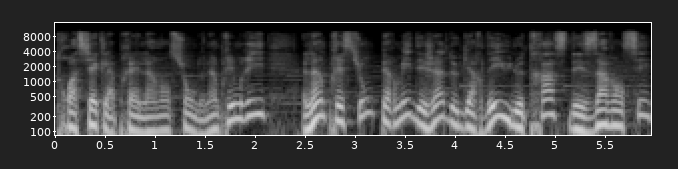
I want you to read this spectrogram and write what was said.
Trois siècles après l'invention de l'imprimerie, l'impression permet déjà de garder une trace des avancées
